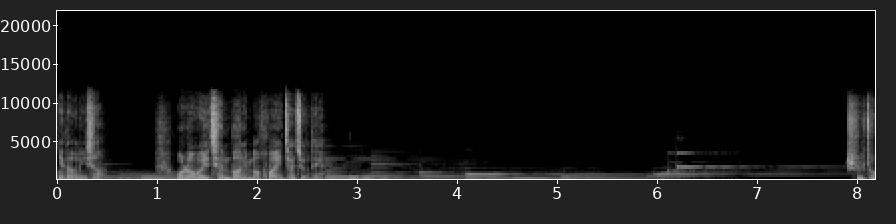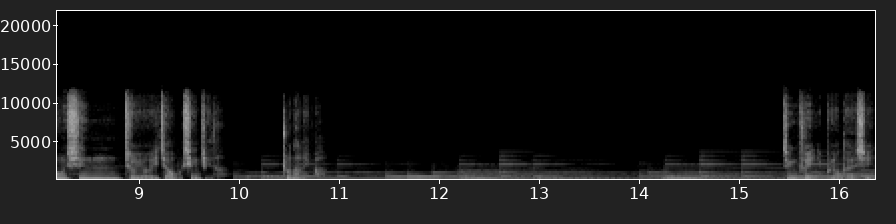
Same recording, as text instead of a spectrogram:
你等一下。我让魏谦帮你们换一家酒店，市中心就有一家五星级的，住那里吧。经费你不用担心，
